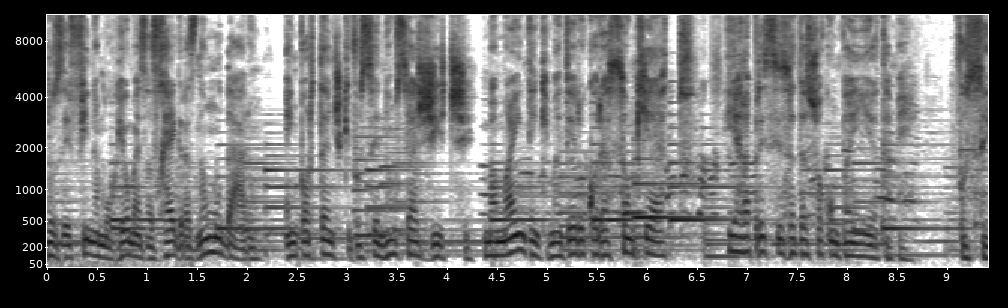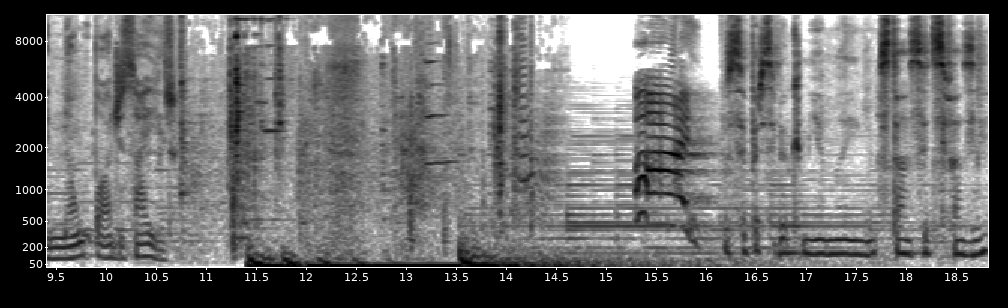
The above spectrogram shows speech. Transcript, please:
Josefina morreu, mas as regras não mudaram. É importante que você não se agite. Mamãe tem que manter o coração quieto. E ela precisa da sua companhia também. Você não pode sair. Você percebeu que minha mãe está a se desfazer?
